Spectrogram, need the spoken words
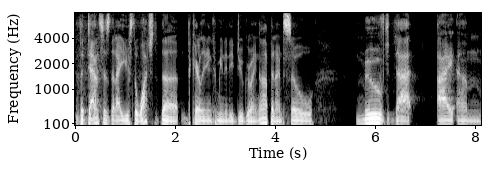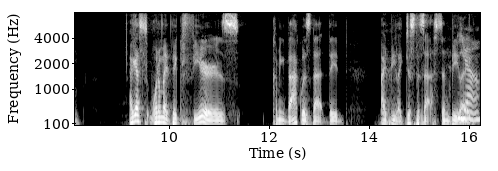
the dances that I used to watch the the Carolinian community do growing up, and I'm so moved that I am. I guess one of my big fears coming back was that they'd I'd be like dispossessed and be like Yeah.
